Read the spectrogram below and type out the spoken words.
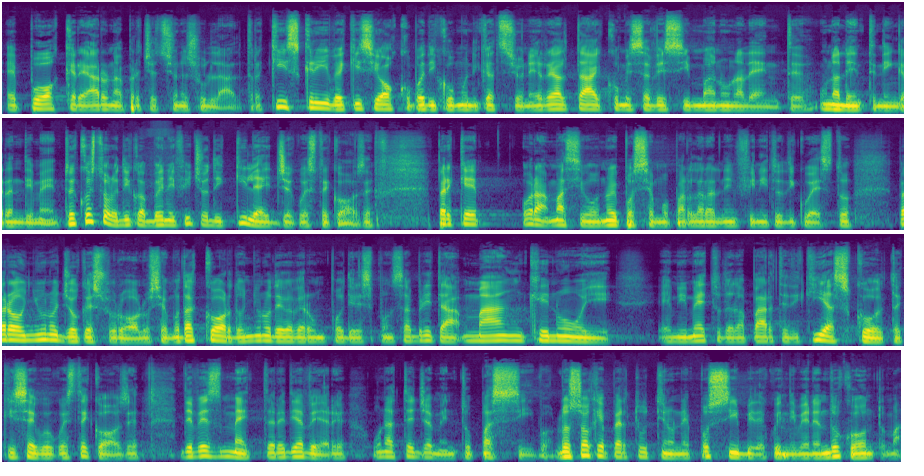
eh, può creare una percezione sull'altra. Chi scrive, chi si occupa di comunicazione, in realtà è come se avessi in mano una lente, una lente di ingrandimento. E questo lo dico a beneficio di chi legge queste cose, perché Ora Massimo, noi possiamo parlare all'infinito di questo, però ognuno gioca il suo ruolo, siamo d'accordo, ognuno deve avere un po' di responsabilità, ma anche noi, e mi metto dalla parte di chi ascolta, chi segue queste cose, deve smettere di avere un atteggiamento passivo. Lo so che per tutti non è possibile, quindi mi rendo conto, ma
